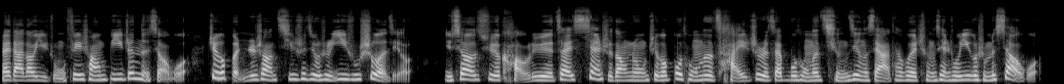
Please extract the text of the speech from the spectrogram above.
来达到一种非常逼真的效果。这个本质上其实就是艺术设计了。你需要去考虑，在现实当中，这个不同的材质在不同的情境下，它会呈现出一个什么效果。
